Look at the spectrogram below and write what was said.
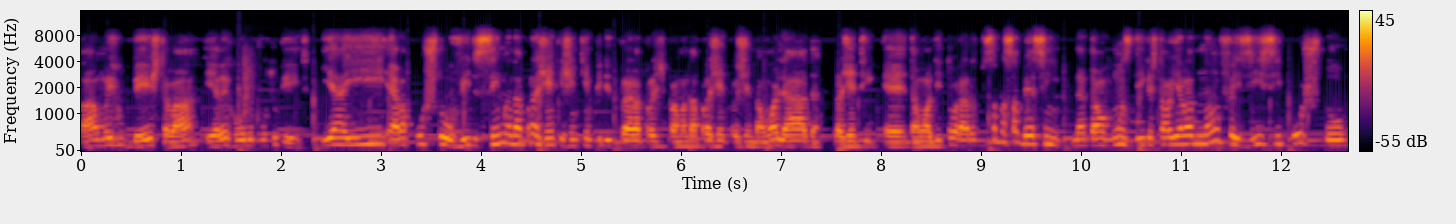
tá? Um erro besta lá, e ela errou no português. E aí ela postou o vídeo sem mandar pra gente, que a gente tinha pedido pra ela pra, pra mandar pra gente, pra gente dar uma olhada, pra gente é, dar uma litorada, só pra saber, assim, né, dar algumas dicas e tal. E ela não fez isso e postou.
